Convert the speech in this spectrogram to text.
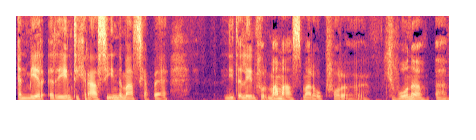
en meer reïntegratie in de maatschappij. Niet alleen voor mama's, maar ook voor eh, gewone ehm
